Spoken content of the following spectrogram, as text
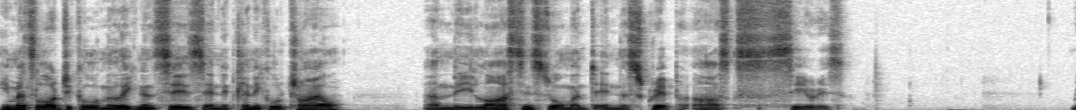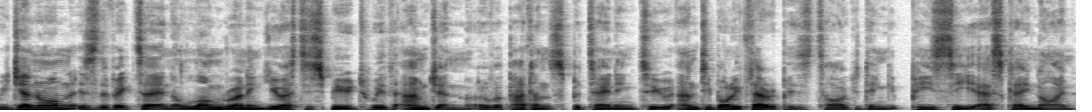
hematological malignancies in the clinical trial, and the last instalment in the Scrip Asks series. Regeneron is the victor in a long running US dispute with Amgen over patents pertaining to antibody therapies targeting PCSK9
